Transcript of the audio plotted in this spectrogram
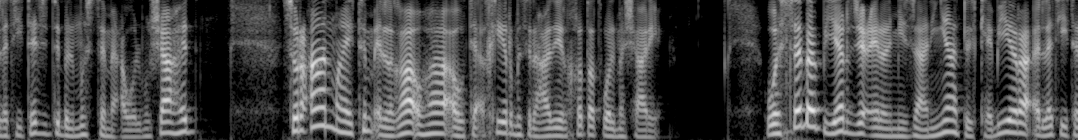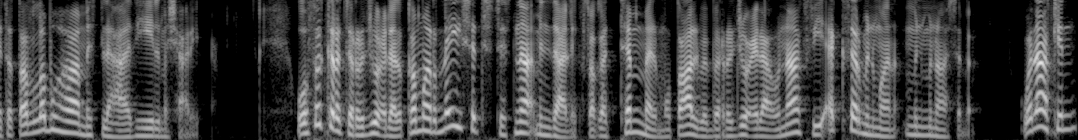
التي تجذب المستمع أو المشاهد سرعان ما يتم إلغاؤها أو تأخير مثل هذه الخطط والمشاريع. والسبب يرجع إلى الميزانيات الكبيرة التي تتطلبها مثل هذه المشاريع. وفكرة الرجوع إلى القمر ليست استثناء من ذلك فقد تم المطالبة بالرجوع إلى هناك في أكثر من, من مناسبة. ولكن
